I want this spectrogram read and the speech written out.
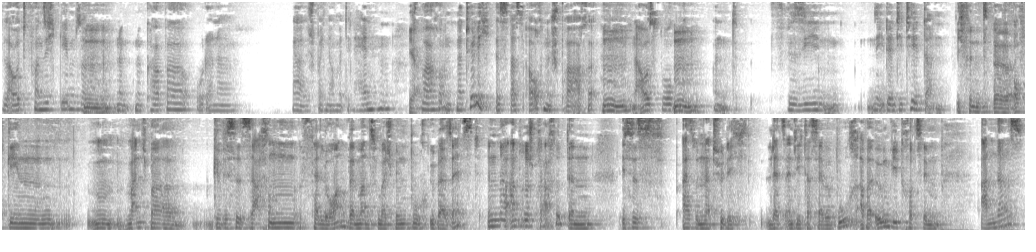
laut von sich geben, sondern mhm. eine, eine Körper oder eine ja, sie sprechen auch mit den Händen ja. Sprache und natürlich ist das auch eine Sprache, mhm. ein Ausdruck mhm. und für sie ein eine Identität dann. Ich finde, äh, oft gehen manchmal gewisse Sachen verloren, wenn man zum Beispiel ein Buch übersetzt in eine andere Sprache, dann ist es also natürlich letztendlich dasselbe Buch, aber irgendwie trotzdem anders.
